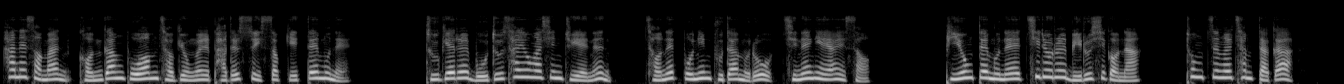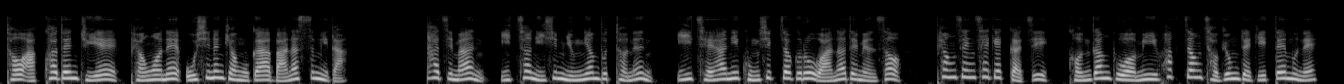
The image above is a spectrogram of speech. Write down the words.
한해서만 건강보험 적용을 받을 수 있었기 때문에 두 개를 모두 사용하신 뒤에는 전액 본인 부담으로 진행해야 해서 비용 때문에 치료를 미루시거나 통증을 참다가 더 악화된 뒤에 병원에 오시는 경우가 많았습니다. 하지만 2026년부터는 이 제한이 공식적으로 완화되면서 평생 3개까지 건강보험이 확정 적용되기 때문에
